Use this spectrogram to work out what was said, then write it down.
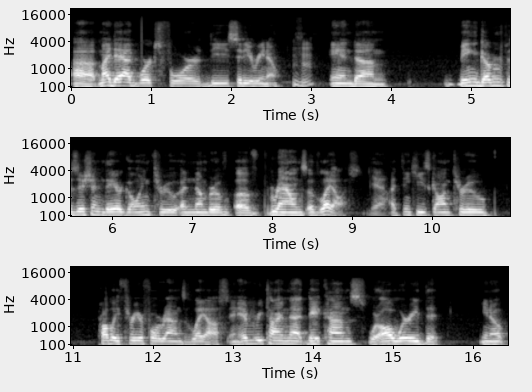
uh, my dad works for the city of Reno, mm-hmm. and um, being a government position, they are going through a number of, of rounds of layoffs. Yeah, I think he's gone through probably three or four rounds of layoffs, and every time that day comes, we're all worried that you know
